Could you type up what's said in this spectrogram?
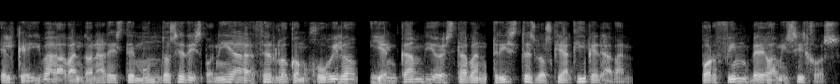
el que iba a abandonar este mundo se disponía a hacerlo con júbilo, y en cambio estaban tristes los que aquí quedaban. Por fin veo a mis hijos.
